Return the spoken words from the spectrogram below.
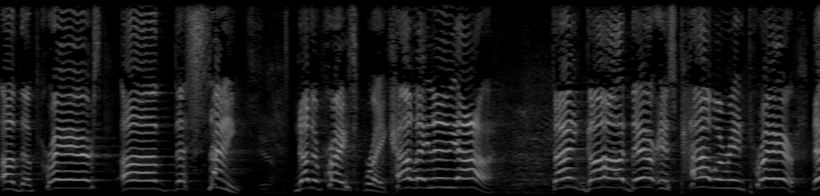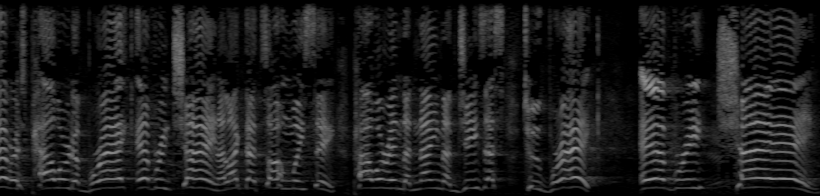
of the prayers of the saints. Yeah. Another praise break. Hallelujah. Thank God there is power in prayer. There is power to break every chain. I like that song we sing. Power in the name of Jesus to break every chain.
